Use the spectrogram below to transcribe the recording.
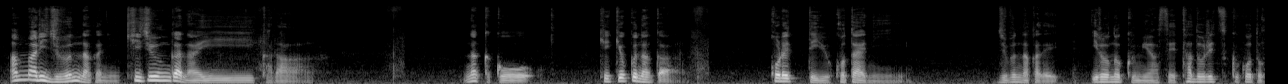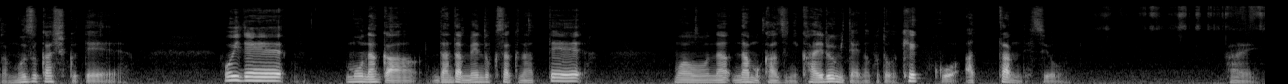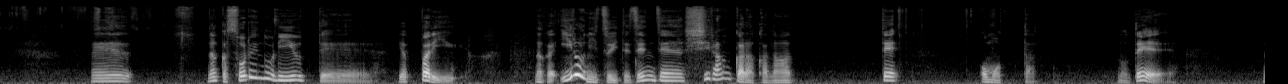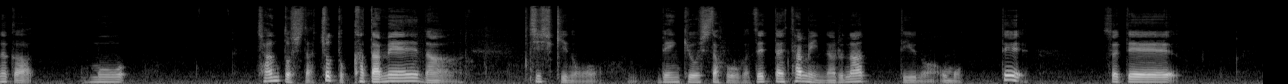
あんまり自分の中に基準がないからなんかこう結局なんかこれっていう答えに自分の中で色の組み合わせたどり着くことが難しくて、ほいで、もうなんか、だんだんめんどくさくなって、もう、何も買わずに買えるみたいなことが結構あったんですよ。はい。えー、なんかそれの理由って、やっぱり、なんか色について全然知らんからかなって思ったので、なんかもうちゃんとしたちょっと固めな知識の勉強した方が絶対ためになるなっていうのは思ってそうやって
